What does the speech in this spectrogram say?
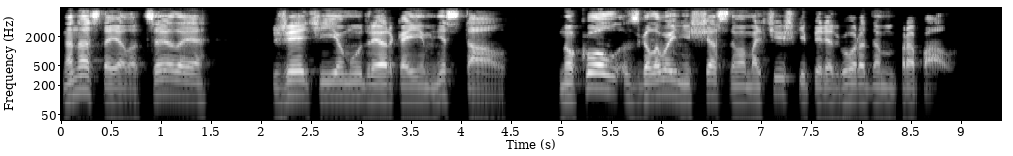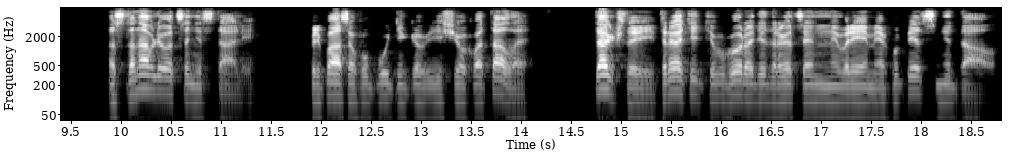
Она стояла целая, жечь ее мудрый Аркаим не стал, но кол с головой несчастного мальчишки перед городом пропал. Останавливаться не стали. Припасов у путников еще хватало, так что и тратить в городе драгоценное время купец не дал.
